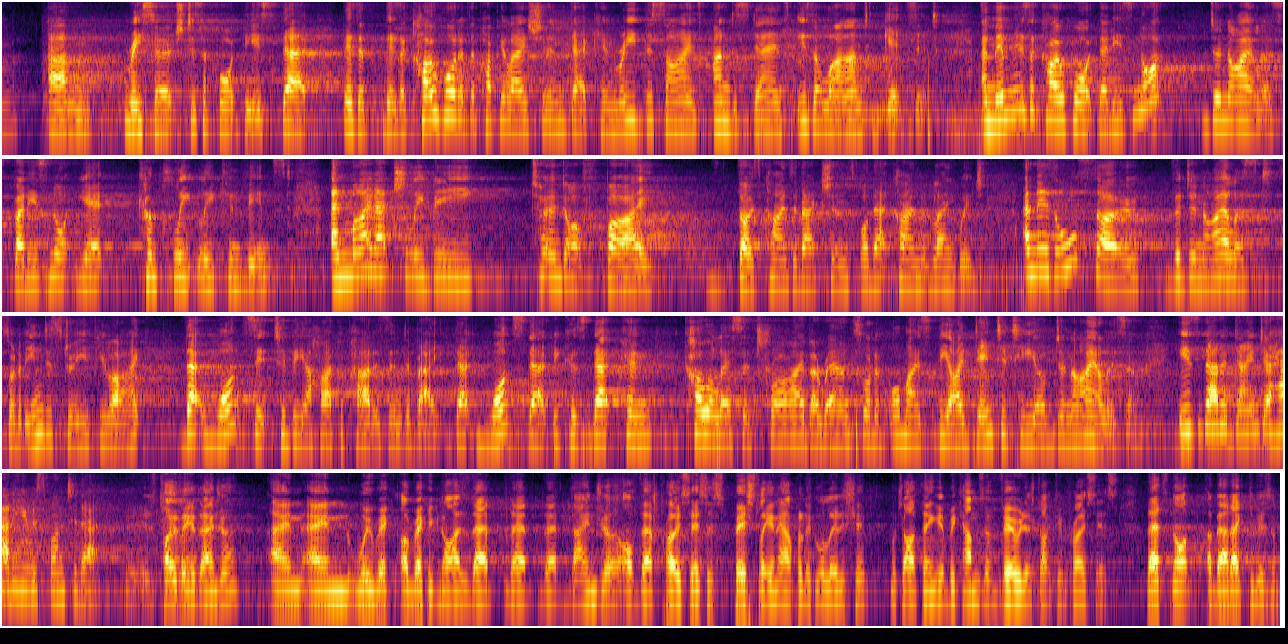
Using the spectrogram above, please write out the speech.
um, research to support this, that there's a, there's a cohort of the population that can read the science, understands, is alarmed, gets it. And then there's a cohort that is not denialist, but is not yet completely convinced and might actually be turned off by those kinds of actions or that kind of language. And there's also the denialist sort of industry, if you like, that wants it to be a hyper-partisan debate, that wants that because that can coalesce a tribe around sort of almost the identity of denialism. Is that a danger? How do you respond to that? It's totally a danger. And, and we rec- I recognise that, that, that danger of that process, especially in our political leadership, which I think it becomes a very destructive process. That's not about activism.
